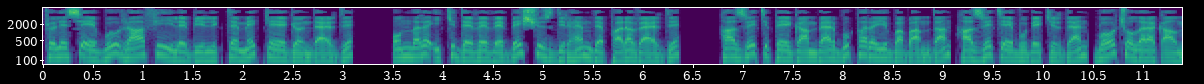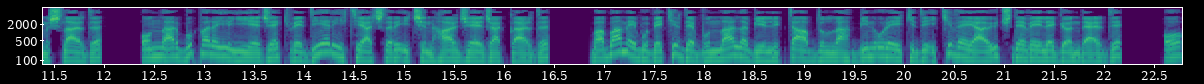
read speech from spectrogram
kölesi Ebu Rafi ile birlikte Mekke'ye gönderdi, onlara iki deve ve 500 dirhem de para verdi, Hazreti Peygamber bu parayı babamdan, Hazreti Ebu Bekir'den, borç olarak almışlardı, onlar bu parayı yiyecek ve diğer ihtiyaçları için harcayacaklardı. Babam Ebu Bekir de bunlarla birlikte Abdullah bin Ureykid'i iki veya üç deveyle gönderdi. O,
